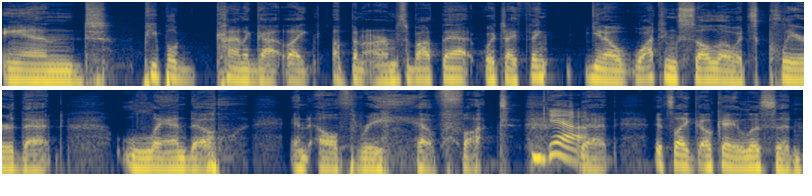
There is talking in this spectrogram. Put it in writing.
And people kind of got like up in arms about that, which I think, you know, watching Solo, it's clear that Lando and L3 have fucked. Yeah, that it's like, okay, listen,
